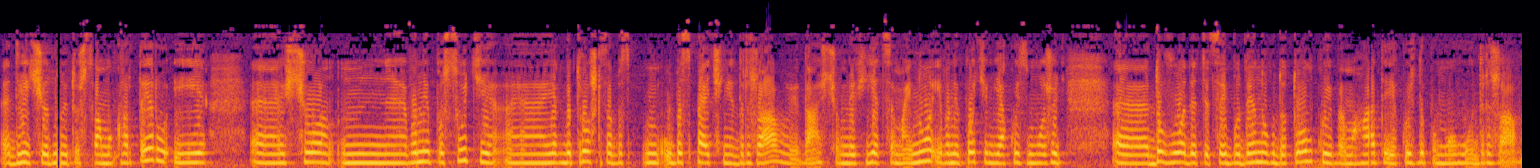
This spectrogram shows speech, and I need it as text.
е, двічі одну і ту ж саму квартиру, і е, що вони, по суті, е, якби трошки убезпечені державою, да, що в них є це майно, і вони потім якось зможуть доводити цей будинок до толку і вимагати якусь допомогу держави.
